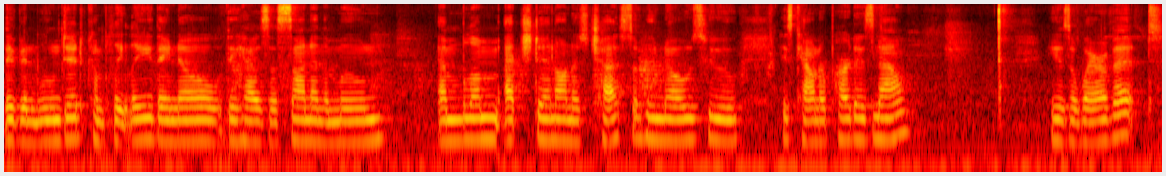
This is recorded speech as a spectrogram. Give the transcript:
They've been wounded completely. They know he has a sun and the moon emblem etched in on his chest, so he knows who his counterpart is now. He is aware of it.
